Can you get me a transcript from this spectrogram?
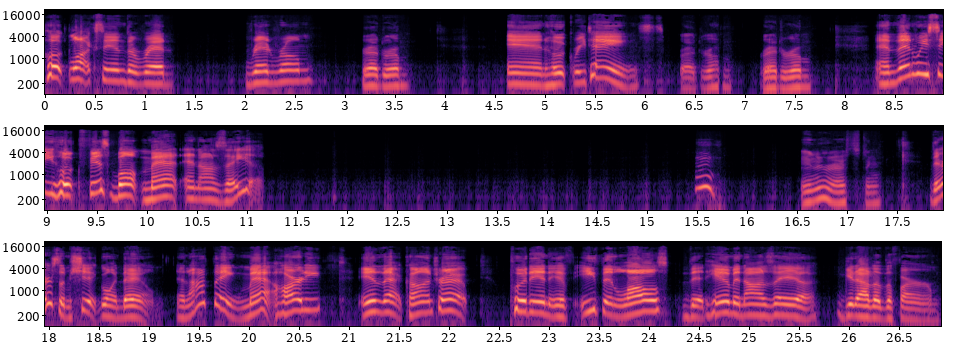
Hook locks in the red red rum, Red rum, and Hook retains. red rum, red rum. And then we see Hook fist bump Matt and Isaiah. Hmm. Interesting. There's some shit going down. And I think Matt Hardy in that contract put in if Ethan lost that him and Isaiah get out of the firm.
